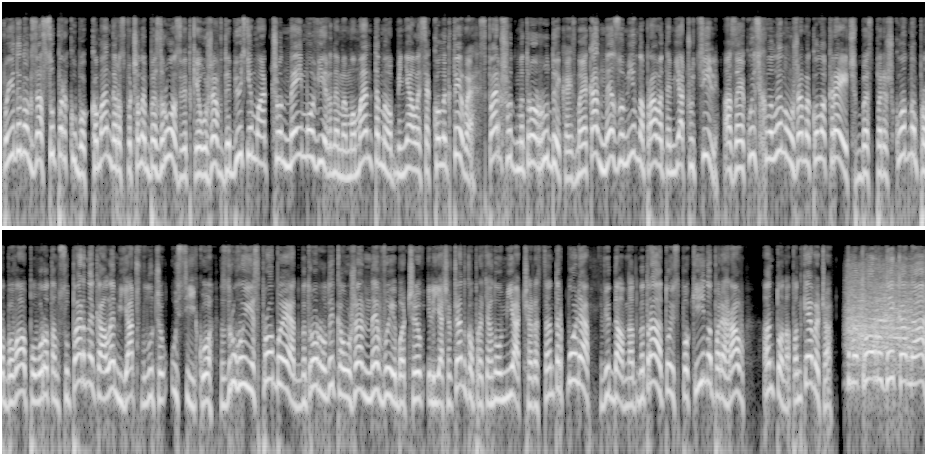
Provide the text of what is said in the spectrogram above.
Поєдинок за суперкубок команди розпочали без розвідки. Уже в дебюті матчу неймовірними моментами обмінялися колективи. Спершу Дмитро Рудика із маяка не зумів направити м'яч у ціль. А за якусь хвилину уже Микола Крейч безперешкодно пробивав поворотам суперника, але м'яч влучив у стійку. З другої спроби Дмитро Рудика уже не вибачив. Ілля Шевченко протягнув м'яч через центр поля, віддав на Дмитра, а той спокійно переграв Антона Панкевича. Дмитро Рудика на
